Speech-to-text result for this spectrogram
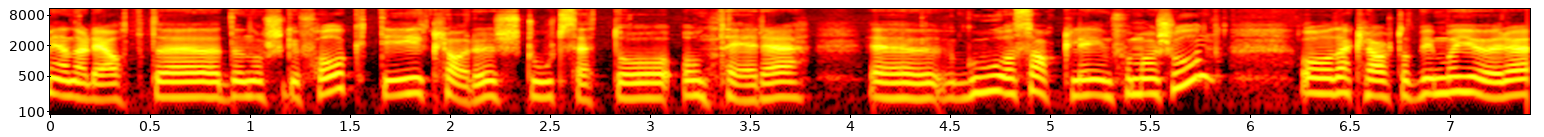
mener det at eh, det norske folk de klarer stort sett å håndtere eh, god og saklig informasjon. Og det er klart at vi må, gjøre,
